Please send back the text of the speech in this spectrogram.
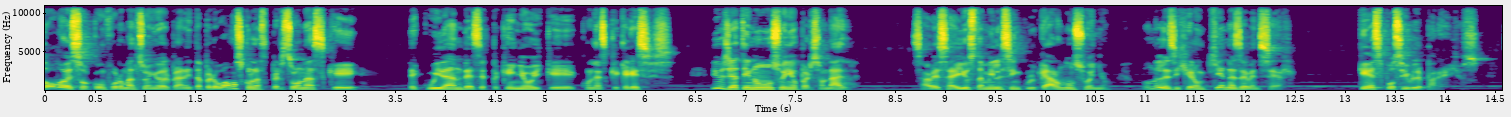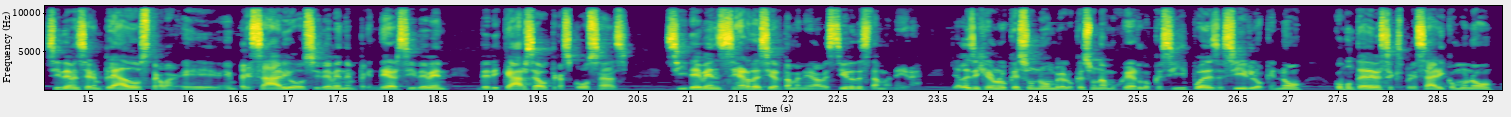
Todo eso conforma el sueño del planeta, pero vamos con las personas que te cuidan desde pequeño y que con las que creces. Ellos ya tienen un sueño personal. Sabes, a ellos también les inculcaron un sueño, donde les dijeron quiénes deben ser, qué es posible para ellos. Si deben ser empleados, eh, empresarios, si deben emprender, si deben dedicarse a otras cosas, si deben ser de cierta manera, vestir de esta manera. Ya les dijeron lo que es un hombre, lo que es una mujer, lo que sí puedes decir, lo que no, cómo te debes expresar y cómo no,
